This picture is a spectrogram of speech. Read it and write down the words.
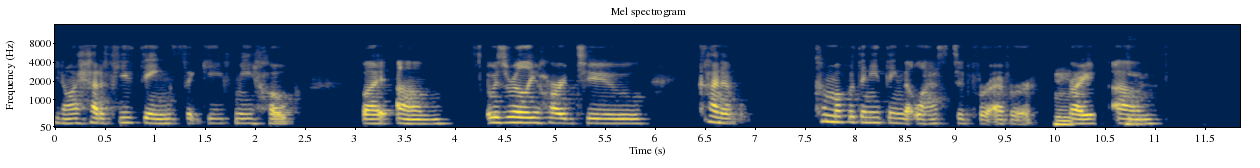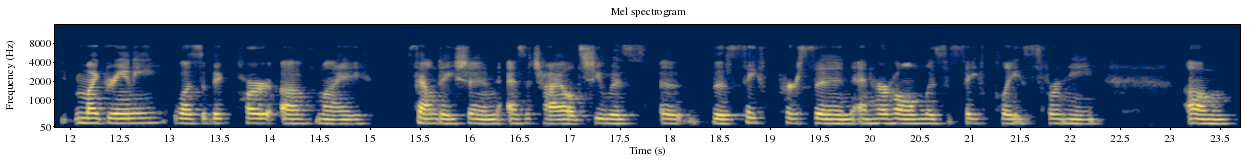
you know, I had a few things that gave me hope, but um, it was really hard to kind of come up with anything that lasted forever, mm. right? Um, my granny was a big part of my foundation as a child. She was a, the safe person, and her home was a safe place for me. Um,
